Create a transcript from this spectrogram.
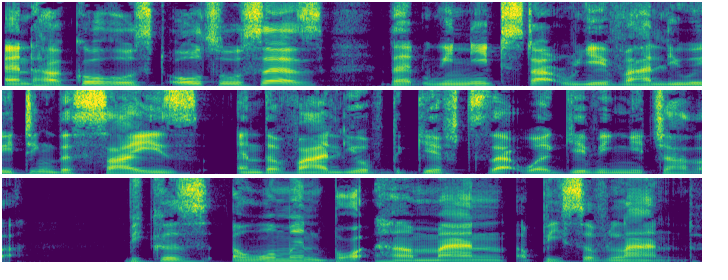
And her co host also says that we need to start reevaluating the size and the value of the gifts that we're giving each other. Because a woman bought her man a piece of land.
